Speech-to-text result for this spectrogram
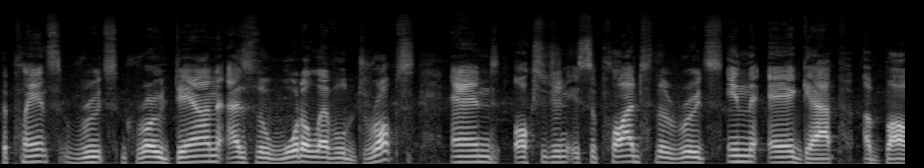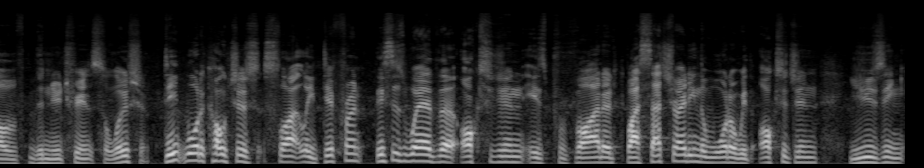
the plant's roots grow down as the water level drops and oxygen is supplied to the roots in the air gap above the nutrient solution. Deep water culture is slightly different. This is where the oxygen is provided by saturating the water with oxygen using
